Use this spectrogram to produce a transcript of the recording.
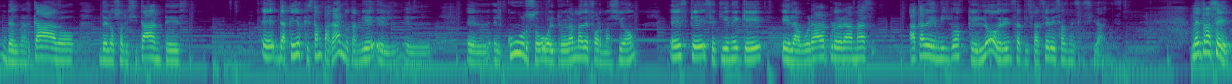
del mercado, de los solicitantes, eh, de aquellos que están pagando también el, el, curso o el programa de formación, es que se tiene que elaborar programas académicos que logren satisfacer esas necesidades. Letra C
